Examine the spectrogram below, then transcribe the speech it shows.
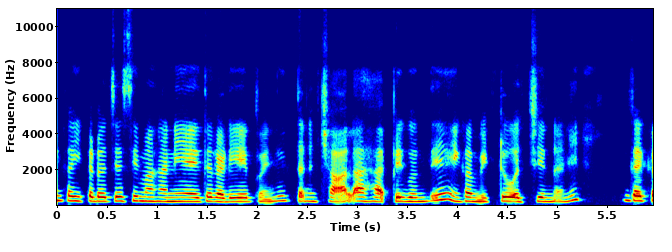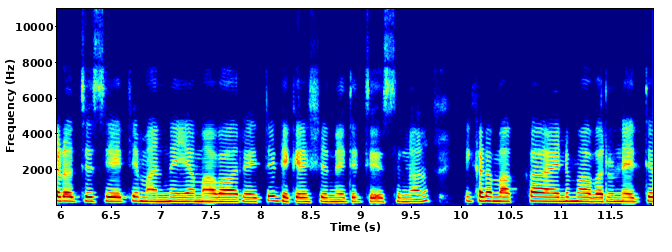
ఇంకా ఇక్కడ వచ్చేసి మహాని అయితే రెడీ అయిపోయింది. తను చాలా హ్యాపీగా ఉంది. ఇంకా మిట్టు వచ్చిందని. ఇంకా ఇక్కడ వచ్చేసి అయితే మా అన్నయ్య, మా వారు అయితే డెకరేషన్ అయితే చేస్తున్నారు. ఇక్కడ మా అక్క అండ్ మా వరుణ్ అయితే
